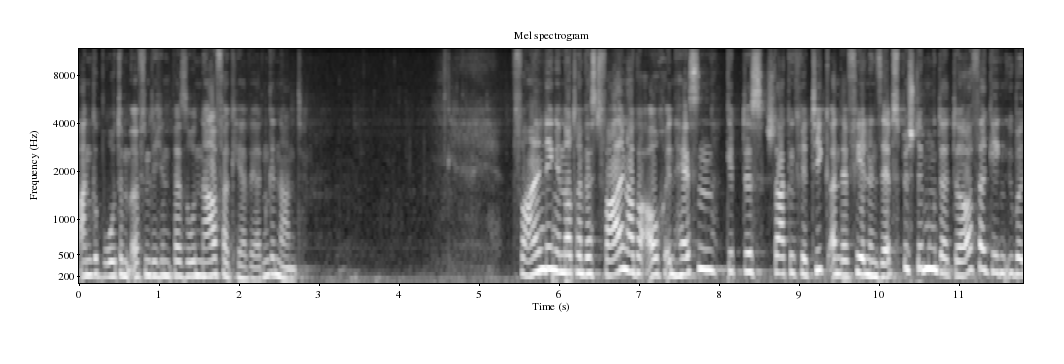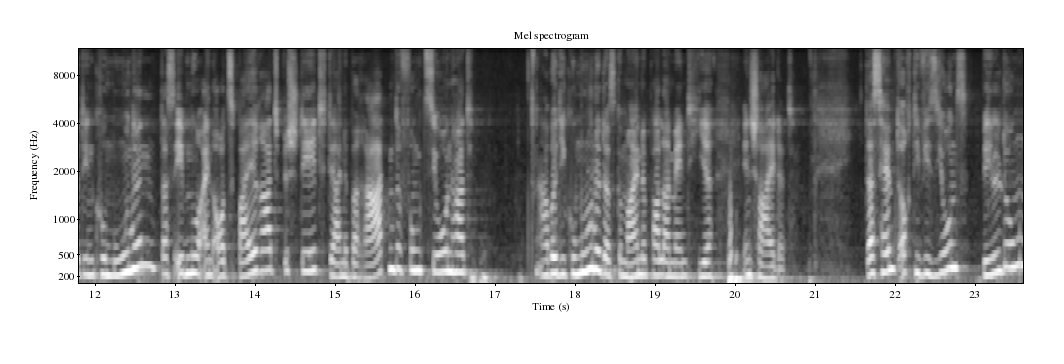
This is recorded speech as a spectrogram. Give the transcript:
Angebote im öffentlichen Personennahverkehr werden genannt. Vor allen Dingen in Nordrhein-Westfalen, aber auch in Hessen gibt es starke Kritik an der fehlenden Selbstbestimmung der Dörfer gegenüber den Kommunen, dass eben nur ein Ortsbeirat besteht, der eine beratende Funktion hat, aber die Kommune, das Gemeindeparlament hier entscheidet. Das hemmt auch die Visionsbildung,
